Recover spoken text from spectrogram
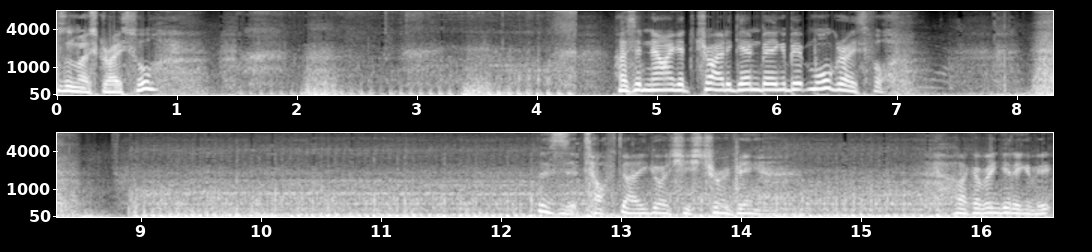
Wasn't the most graceful. I said, now I get to try it again, being a bit more graceful. This is a tough day. God, she's trooping. Like I've been getting a bit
